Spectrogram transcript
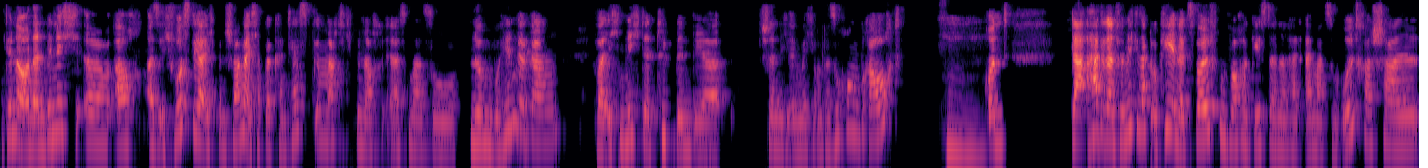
Genau, und dann bin ich äh, auch, also ich wusste ja, ich bin schwanger, ich habe gar keinen Test gemacht, ich bin auch erstmal so nirgendwo hingegangen, weil ich nicht der Typ bin, der ständig irgendwelche Untersuchungen braucht. Hm. Und da hatte dann für mich gesagt, okay, in der zwölften Woche gehst du dann halt einmal zum Ultraschall,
